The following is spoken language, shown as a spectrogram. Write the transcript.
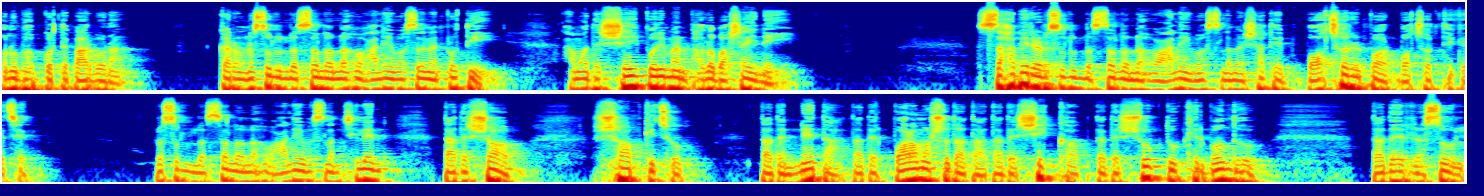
অনুভব করতে পারব না। কারণ রসুল্লাহ সাল্লু আলী ওয়াসাল্লামের প্রতি আমাদের সেই পরিমাণ ভালোবাসাই নেই। সাহাবিরা রসুল্লাহ সাল্লু আলী ওয়াসাল্লামের সাথে বছরের পর বছর থেকেছেন। রসুল্লাহ সাল্লু আলী ওয়াসাল্লাম ছিলেন তাদের সব সব কিছু তাদের নেতা, তাদের পরামর্শদাতা, তাদের শিক্ষক, তাদের সুখ দুঃখের বন্ধু, তাদের রসুল।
